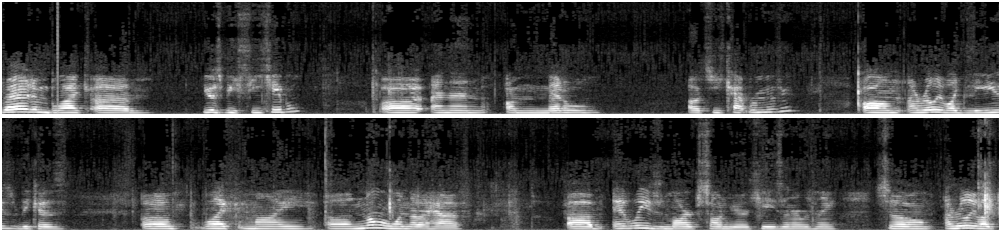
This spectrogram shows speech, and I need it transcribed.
red and black um, USB-C cable. Uh, and then a metal uh, keycap remover. Um, I really like these because, uh, like my uh, normal one that I have, um, it leaves marks on your keys and everything. So I really like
